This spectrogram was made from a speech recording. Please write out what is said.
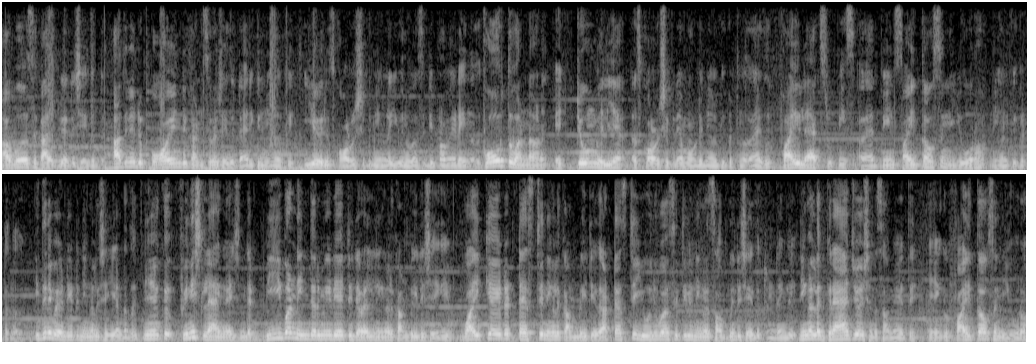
ഹവേഴ്സ് കാൽക്കുലേറ്റ് ചെയ്തിട്ട് അതിനൊരു പോയിന്റ് കൺസിഡർ ചെയ്തിട്ടായിരിക്കും നിങ്ങൾക്ക് ഈ ഒരു സ്കോളർഷിപ്പ് നിങ്ങൾ യൂണിവേഴ്സിറ്റി പ്രൊവൈഡ് ചെയ്യുന്നത്. ഫോർത്ത് വൺ ആണ് ഏറ്റവും വലിയ സ്കോളർഷിപ്പിന്റെ എമൗണ്ട് നിങ്ങൾക്ക് കിട്ടുന്നത്. അതായത് ഫൈവ് ലാക്സ് റുപ്പീസ് അതായത് മീൻസ് ഫൈവ് തൗസൻഡ് യൂറോ നിങ്ങൾക്ക് കിട്ടുന്നത്. ഇതിന് വേണ്ടിയിട്ട് നിങ്ങൾ ചെയ്യേണ്ടത് നിങ്ങൾക്ക് ഫിനിഷ് ലാംഗ്വേജിന്റെ ബി വൺ ഇന്റർമീഡിയറ്റ് ലെവലിൽ നിങ്ങൾ കംപ്ലീറ്റ് ചെയ്യുകയും വൈക്കയുടെ ടെസ്റ്റ് നിങ്ങൾ കംപ്ലീറ്റ് ചെയ്ത് ആ ടെസ്റ്റ് യൂണിവേഴ്സിറ്റിയിൽ നിങ്ങൾ സബ്മിറ്റ് ചെയ്തിട്ടുണ്ടെങ്കിൽ നിങ്ങളുടെ ഗ്രാജുവേഷന്റെ സമയത്ത് നിങ്ങൾക്ക് ഫൈവ് തൗസൻഡ് യൂറോ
